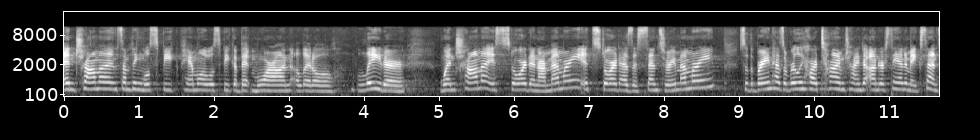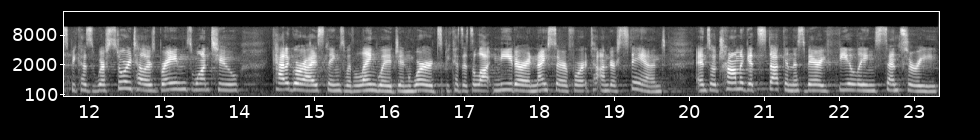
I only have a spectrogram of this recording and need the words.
and trauma, and something we'll speak, Pamela will speak a bit more on a little later. When trauma is stored in our memory, it's stored as a sensory memory. So the brain has a really hard time trying to understand and make sense because we're storytellers. Brains want to categorize things with language and words because it's a lot neater and nicer for it to understand. And so trauma gets stuck in this very feeling, sensory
